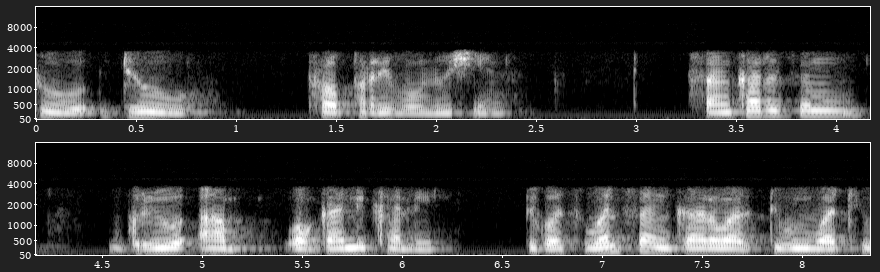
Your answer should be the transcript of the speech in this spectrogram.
to do proper revolution. Sankarism grew up organically because when Sankara was doing what he,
